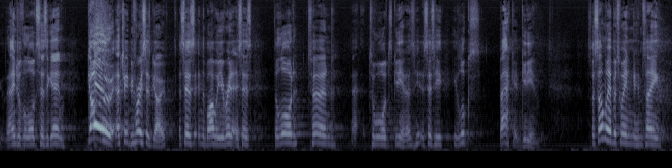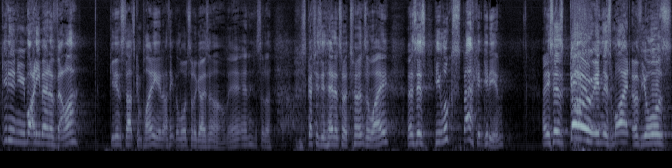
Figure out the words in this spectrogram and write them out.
the angel of the Lord says again, Go! Actually, before he says go, it says in the Bible, you read it, it says, The Lord turned uh, towards Gideon. It says he, he looks back at Gideon. So, somewhere between him saying, Gideon, you mighty man of valor, Gideon starts complaining, and I think the Lord sort of goes, Oh man, and sort of scratches his head and sort of turns away. And it says, He looks back at Gideon and he says, Go in this might of yours,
